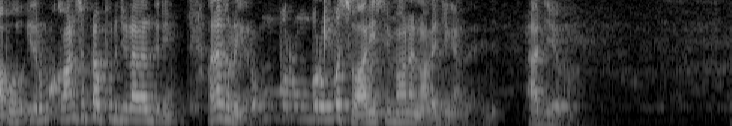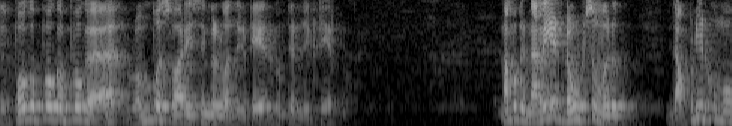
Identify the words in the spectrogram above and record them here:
அப்போது இது ரொம்ப கான்செப்டாக புரிஞ்சுக்கலாம் தான் தெரியும். அதான் சொல்கிறேன் ரொம்ப ரொம்ப ரொம்ப சுவாரஸ்யமான நாலேஜுங்க அது. ராஜயோகம். இது போக போக போக ரொம்ப சுவாரஸ்யங்கள் வந்துக்கிட்டே இருக்கும் தெரிஞ்சுக்கிட்டே இருக்கும். நமக்கு நிறைய டவுட்ஸும் வருது. இது அப்படி இருக்குமோ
